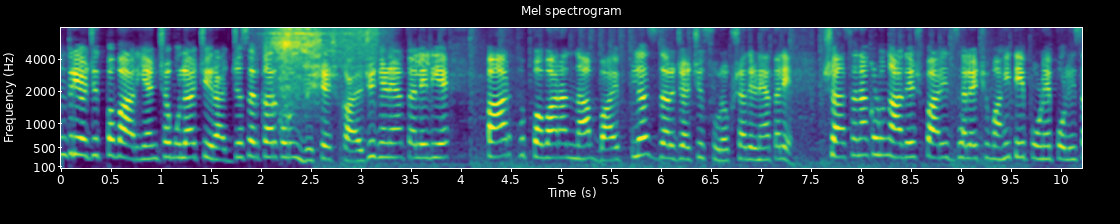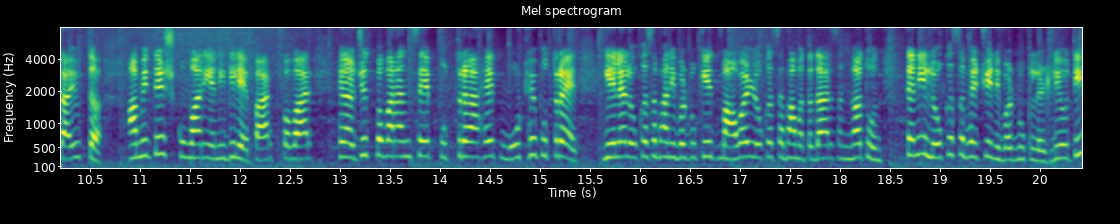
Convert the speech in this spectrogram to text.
मुख्यमंत्री अजित पवार यांच्या मुलाची राज्य सरकारकडून विशेष काळजी घेण्यात आलेली आहे. पार्थ पवारांना वाय प्लस दर्जाची सुरक्षा देण्यात आली आहे. शासनाकडून आदेश पारित झाल्याची माहिती पुणे पोलीस आयुक्त अमितेश कुमार यांनी दिली आहे. पार्थ पवार हे अजित पवारांचे पुत्र आहेत मोठे पुत्र आहेत. गेल्या लोकसभा निवडणुकीत मावळ लोकसभा मतदारसंघातून त्यांनी लोकसभेची निवडणूक लढली होती.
